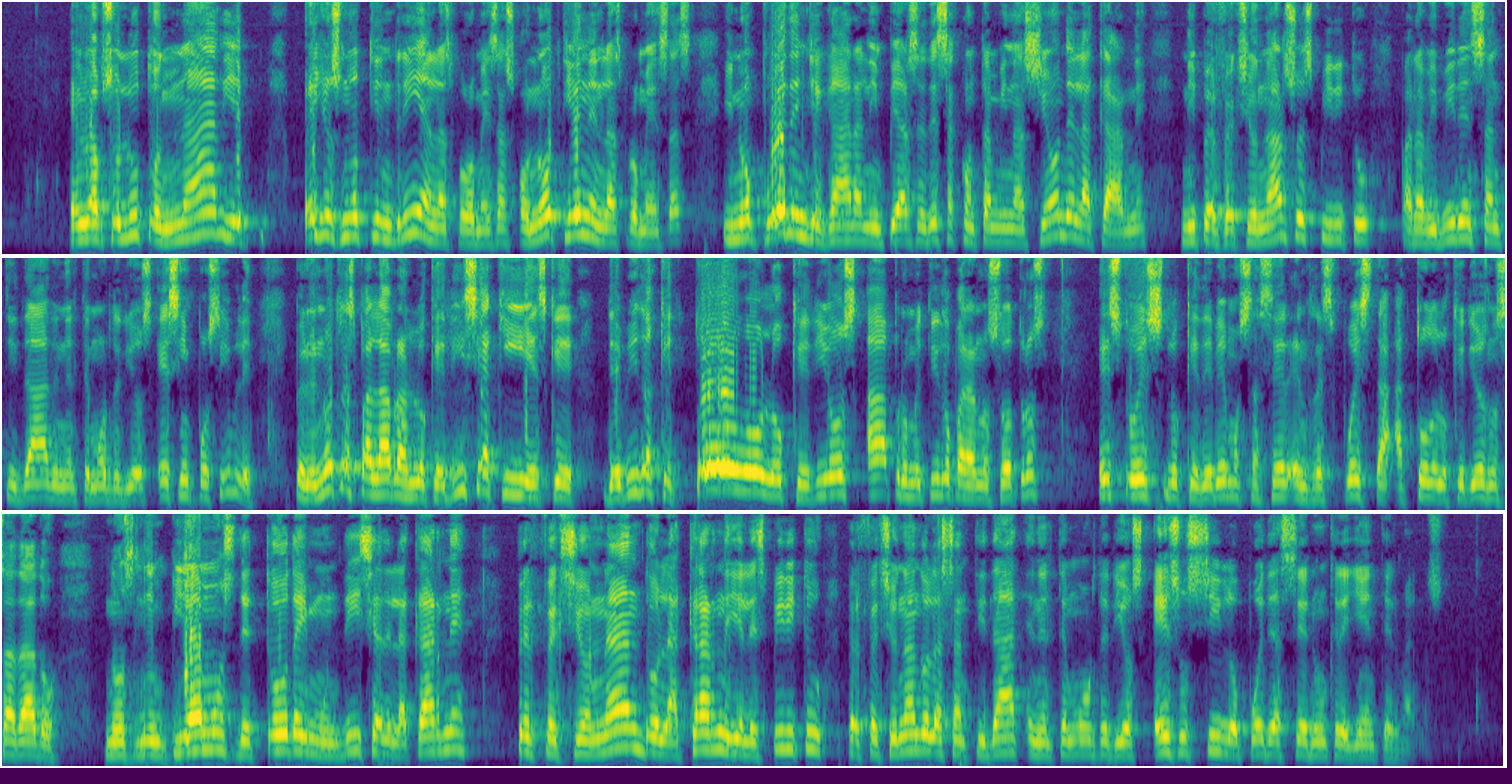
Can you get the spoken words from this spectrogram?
En lo absoluto, nadie ellos no tendrían las promesas o no tienen las promesas y no pueden llegar a limpiarse de esa contaminación de la carne ni perfeccionar su espíritu para vivir en santidad en el temor de Dios. Es imposible. Pero en otras palabras, lo que dice aquí es que debido a que todo lo que Dios ha prometido para nosotros, esto es lo que debemos hacer en respuesta a todo lo que Dios nos ha dado. Nos limpiamos de toda inmundicia de la carne perfeccionando la carne y el espíritu, perfeccionando la santidad en el temor de Dios. Eso sí lo puede hacer un creyente, hermanos.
